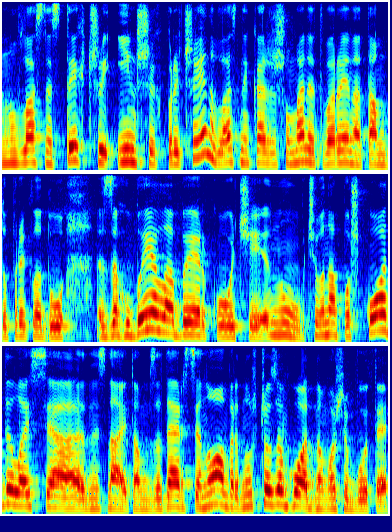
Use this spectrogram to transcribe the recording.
ну власне з тих чи інших причин власник каже, що у мене тварина там, до прикладу, загубила бирку, чи ну чи вона пошкодилася, не знаю, там задерся номер, ну що завгодно може бути,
